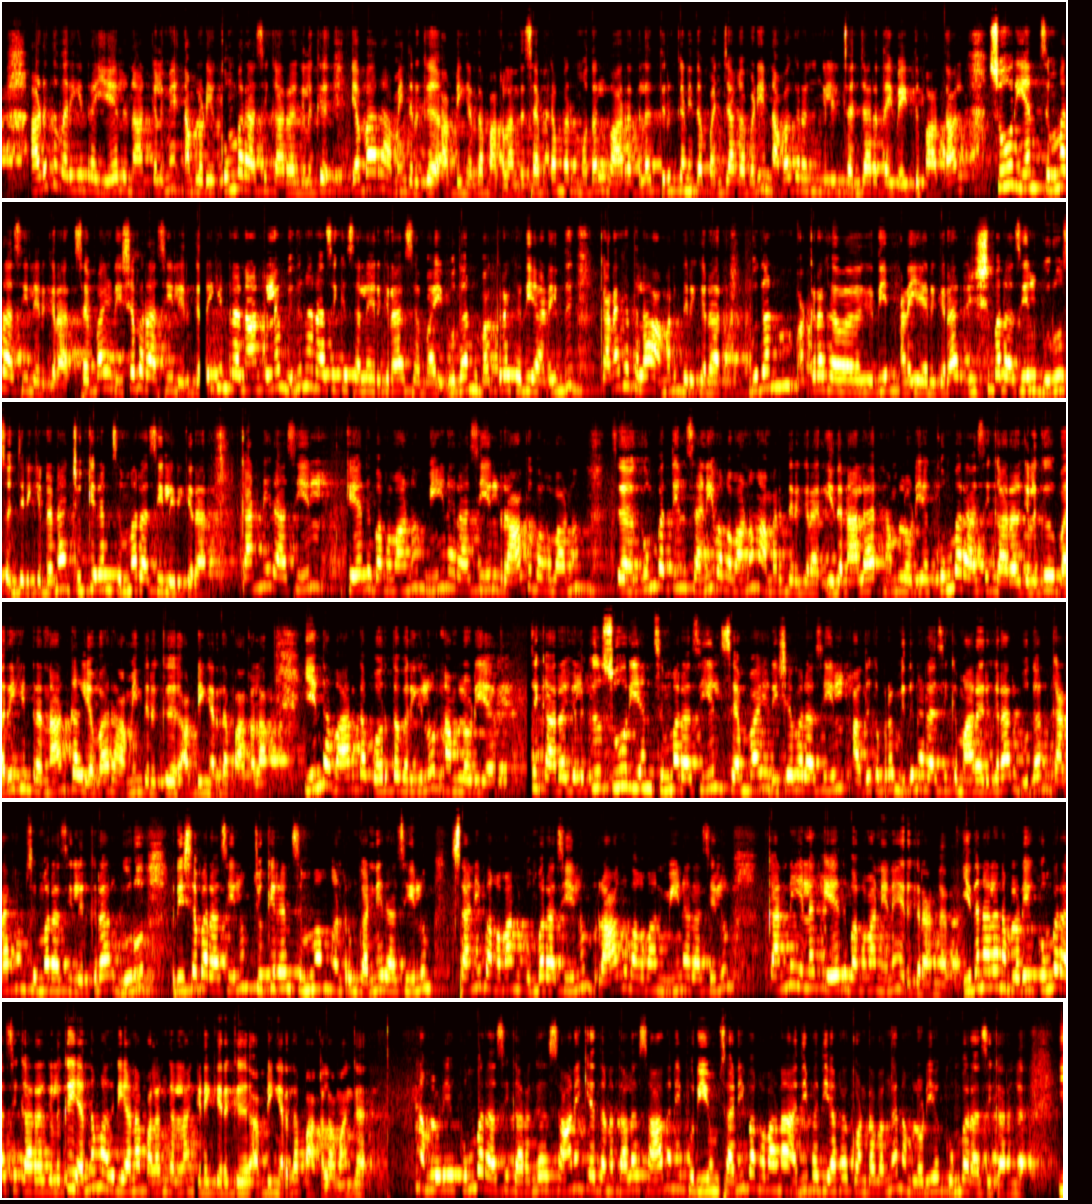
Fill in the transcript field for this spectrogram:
அடுத்து வருகின்ற ஏழு நாட்களுமே நம்மளுடைய கும்பராசிக்காரர்களுக்கு எவ்வாறு அமைந்திருக்கு அப்படிங்கிறத பார்க்கலாம். இந்த செப்டம்பர் முதல் வாரத்தில் திருக்கணித பஞ்சாகபடி நவகிரகங்களின் சஞ்சாரத்தை வைத்து பார்த்தால் சூரியன் சிம்ம ராசியில் இருக்கிறார். செவ்வாய் ரிஷப ராசியில் இருக்கிற வருகின்ற நாட்களில் மிதுன ராசிக்கு செல்ல இருக்கிறார் செவ்வாய். புதன் வக்ரகதி அடைந்து கடகத்தில் அமர்ந்திருக்கிறார். புதன் வக்ரகதி அடைய இருக்கிறார். ரிஷப ராசியில் குரு சஞ்சரிக்கின்றன. சுக்கிரன் சிம்ம ராசியில் இருக்கிறார். கன்னி ராசியில் கேது பகவானும் மீன ராசியில் ராகு பகவானும் கும்பத்தில் சனி பகவானும் அமர்ந்திருக்கிறார். இதனால் நம்மளுடைய கும்ப ராசிக்காரர்களுக்கு வருகின்ற நாட்கள் எவ்வாறு அமைந்திருக்கு அப்படிங்கிறத பார்க்கலாம். இந்த வாரத்தை பொறுத்தவரையிலும் நம்மளுடைய ராசிக்காரர்களுக்கு சூரியன் சிம்ம ராசியில் செவ்வாய் ரிஷப ராசியில் அதுக்கப்புறம் மிதுன ராசிக்கு மாற இருக்கிறார். புதன் கடகம் சிம்ம ராசியில் இருக்கிறார். குரு ரிஷப ராசியிலும் சுக்கிரன் சிம்மம் மற்றும் கன்னி ராசியிலும் சனி சனி பகவான் கும்பராசியிலும் ராகு பகவான் மீன ராசியிலும் கன்னியில் கேது பகவான் என இருக்கிறாங்க. இதனால் நம்மளுடைய கும்பராசிக்காரர்களுக்கு எந்த மாதிரியான பலன்கள்லாம் கிடைக்கிறதுக்கு அப்படிங்கிறத பார்க்கலாம் வாங்க. நம்மளுடைய கும்ப ராசிக்காரங்க சாணக்கியத்தனத்தால் சாதனை புரியும் சனி பகவானை அதிபதியாக கொண்டவங்க நம்மளுடைய கும்ப ராசிக்காரங்க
